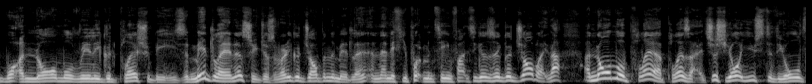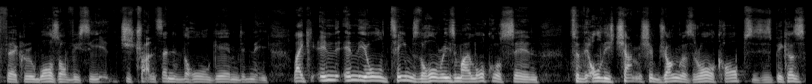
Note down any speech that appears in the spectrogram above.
what a normal, really good player should be. He's a mid laner, so he does a very good job in the mid lane. And then if you put him in team fights, he does a good job like that. A normal player plays that. It's just you're used to the old Faker who was obviously just transcended the whole game, didn't he? Like in, in the old teams, the whole reason why Loco's saying to the, all these championship junglers, they're all corpses, is because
